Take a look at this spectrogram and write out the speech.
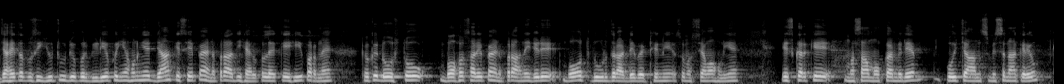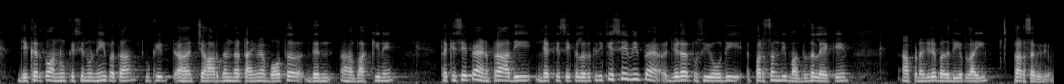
ਚਾਹੇ ਤਾਂ ਤੁਸੀਂ YouTube ਦੇ ਉੱਪਰ ਵੀਡੀਓ ਪਈਆਂ ਹੋਣਗੀਆਂ, ਜਾਂ ਕਿਸੇ ਭੈਣ ਭਰਾ ਦੀ ਹੈਲਪ ਲੈ ਕੇ ਹੀ ਭਰਨਾ ਕਿਉਂਕਿ ਦੋਸਤੋ ਬਹੁਤ ਸਾਰੇ ਭੈਣ ਭਰਾ ਨੇ ਜਿਹੜੇ ਬਹੁਤ ਦੂਰ ਦਰਾਡੇ ਬੈਠੇ ਨੇ, ਸਮੱਸਿਆਵਾਂ ਹੋਣੀਆਂ ਇਸ ਕਰਕੇ ਮਸਾ ਮੌਕਾ ਮਿਲਿਆ, ਕੋਈ ਚਾਂਸ ਮਿਸ ਨਾ ਕਰਿਓ। ਜੇਕਰ ਤੁਹਾਨੂੰ ਕਿਸੇ ਨੂੰ ਨਹੀਂ ਪਤਾ, ਕਿਉਂਕਿ 4 ਦਿਨ ਦਾ ਟਾਈਮ ਹੈ, ਬਹੁਤ ਦਿਨ ਬਾਕੀ ਨੇ, ਤਾਂ ਕਿਸੇ ਭੈਣ ਭਰਾ ਦੀ ਜਾਂ ਕਿਸੇ ਕਲਰਕ ਦੀ, ਕਿਸੇ ਵੀ ਭੈ- ਜਿਹੜਾ ਤੁਸੀਂ ਉਹਦੀ ਪਰਸਨ ਦੀ ਮਦਦ ਲੈ ਕੇ ਆਪਣਾ ਜਿਹੜੇ ਬਦਲੀ ਅਪਲਾਈ ਕਰ ਸਕਦੇ ਹੋ।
